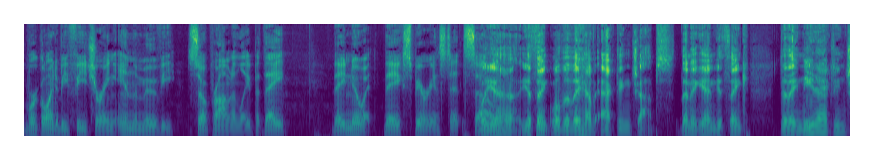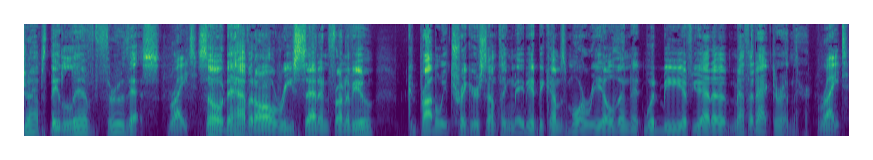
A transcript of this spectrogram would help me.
were going to be featuring in the movie so prominently. But they they knew it. They experienced it. So Well, yeah, you think, well, do they have acting chops? Then again, you think, do they need acting chops? They lived through this. right. So to have it all reset in front of you could probably trigger something. Maybe it becomes more real than it would be if you had a method actor in there. Right.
